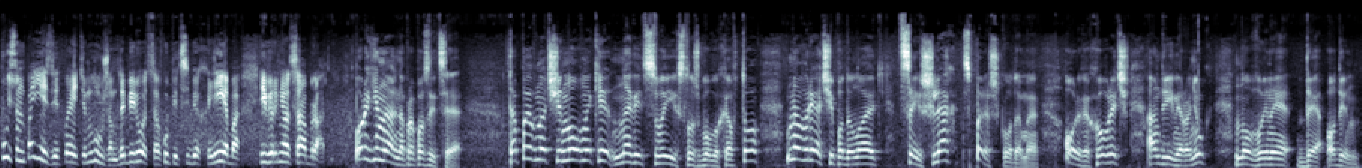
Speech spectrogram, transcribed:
Пусть он поездит по этим лужам, доберется, купит себе хлеба и вернется обратно. Оригінальна пропозиція. Та певно, чиновники навіть своїх службових авто навряд чи подолають цей шлях з перешкодами. Ольга Ховрич, Андрій Міронюк. Новини Д1.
